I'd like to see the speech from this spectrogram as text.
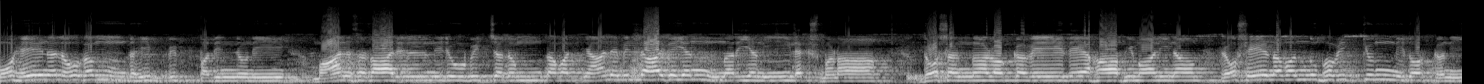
മോഹേന ലോകം ദഹിപ്പിപ്പതിന്നു നീ. മാനസതാരിൽ നിരൂപിച്ചതും തവ ജ്ഞാനമില്ലാകയെന്നറിയ നീ ലക്ഷ്മണ. ദോഷങ്ങളൊക്കവേ ദേഹാഭിമാനിനാം രോഷേണ വന്നു ഭവിക്കുന്നിതോർക്ക നീ.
